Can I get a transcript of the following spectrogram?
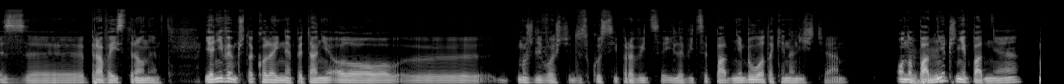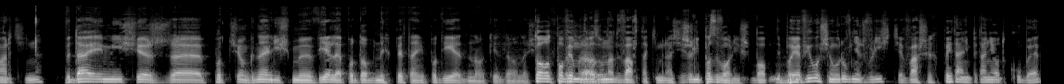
z prawej strony. Ja nie wiem, czy to kolejne pytanie o yy, możliwość dyskusji prawicy i lewicy padnie. Było takie na liście. Ono mhm. padnie, czy nie padnie, Marcin? Wydaje mi się, że podciągnęliśmy wiele podobnych pytań pod jedno, kiedy one się. To odpowiem od razu na dwa w takim razie, jeżeli pozwolisz, bo mhm. pojawiło się również w liście waszych pytań pytanie od Kuby.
